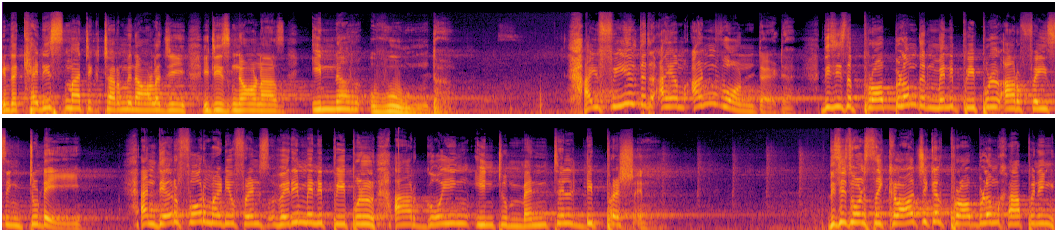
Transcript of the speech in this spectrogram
In the charismatic terminology it is known as inner wound. I feel that i am unwanted. This is a problem that many people are facing today. And therefore my dear friends very many people are going into mental depression. This is one psychological problem happening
